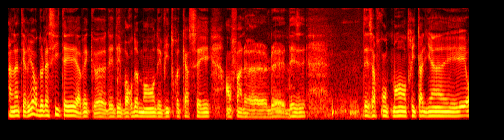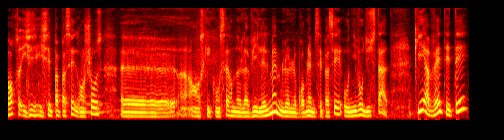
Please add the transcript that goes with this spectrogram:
à l'intérieur de la cité, avec euh, des débordements, des vitres cassées, enfin des des affrontements entre Italiens et or il, ne s'est pas passé grand chose en ce qui concerne la ville elle-même. Le, le problème s'est passé au niveau du stade, qui avait été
